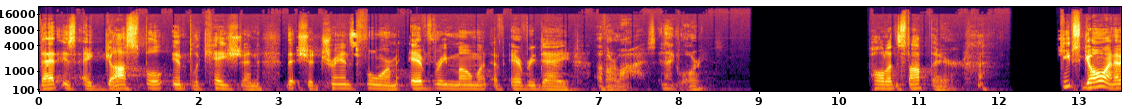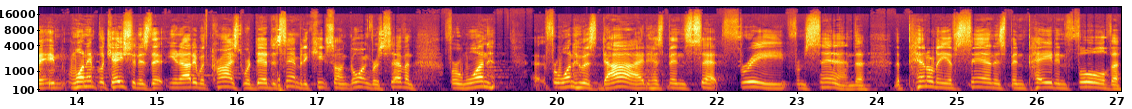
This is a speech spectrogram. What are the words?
That is a gospel implication that should transform every moment of every day of our lives. Isn't that glorious? Paul doesn't stop there. keeps going. I mean, one implication is that united with Christ, we're dead to sin, but he keeps on going. Verse 7 For one for one who has died has been set free from sin. The, the penalty of sin has been paid in full. The,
